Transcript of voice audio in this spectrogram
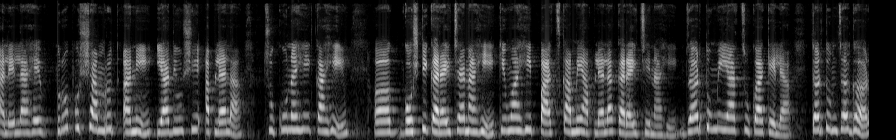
आलेला आहे गुरुपुष्यामृत आणि या दिवशी आपल्याला चुकूनही काही गोष्टी करायच्या नाही किंवा ही पाच कामे आपल्याला करायची नाही. जर तुम्ही या चुका केल्या तर तुमचं घर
